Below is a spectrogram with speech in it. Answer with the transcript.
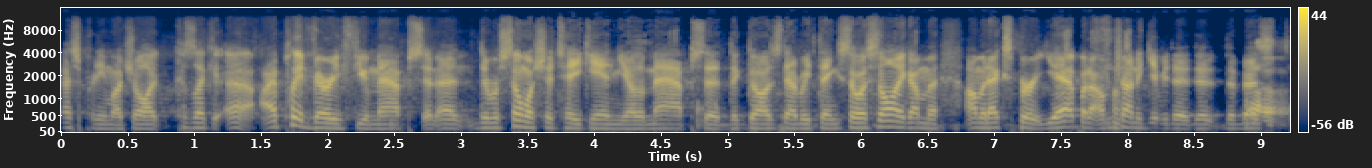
that's pretty much all. Because like uh, I played very few maps, and uh, there was so much to take in. You know, the maps, uh, the guns, and everything. So it's not like I'm a, I'm an expert yet, but I'm trying to give you the the, the best Uh, answers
